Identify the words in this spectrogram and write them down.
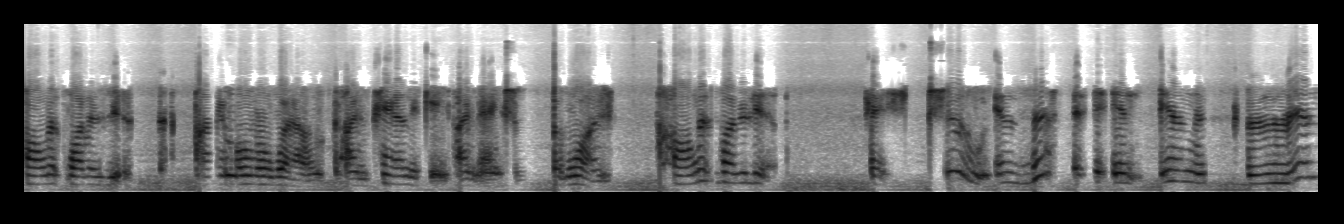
call it what it is. I'm overwhelmed. I'm panicking. I'm anxious. The one, call it what it is. Okay. Two, in this in in this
